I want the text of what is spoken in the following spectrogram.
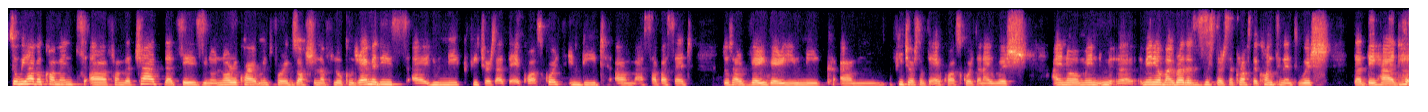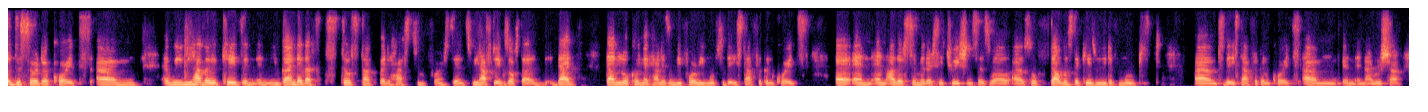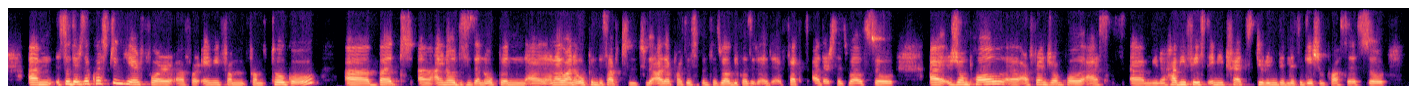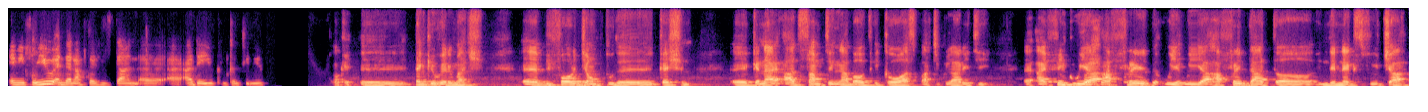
So we have a comment uh, from the chat that says, you know, no requirement for exhaustion of local remedies, uh, unique features at the ECOWAS court. Indeed, um, as Saba said, those are very, very unique um, features of the ECOWAS court. And I wish, I know many, uh, many of my brothers and sisters across the continent wish that they had disorder courts. Um, and we, we have a case in, in Uganda that's still stuck, but it has to, for instance, we have to exhaust that, that that local mechanism before we move to the East African courts uh, and, and other similar situations as well. Uh, so if that was the case, we would have moved um, to the East African courts um, in, in Arusha. Um, so there's a question here for uh, for Aimé from, from Togo, uh, but uh, I know this is an open, uh, and I want to open this up to, to the other participants as well because it, it affects others as well. So Jean-Paul, our friend Jean-Paul asks, um, you know, have you faced any threats during the litigation process? So Aimé, for you, and then after he's done, uh, Ade, you can continue. Okay, uh, thank you very much. Uh, before jump to the question, uh, can I add something about ECOWAS particularity? Uh, I think we for are sure. afraid, we, we are afraid that uh, in the next future,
